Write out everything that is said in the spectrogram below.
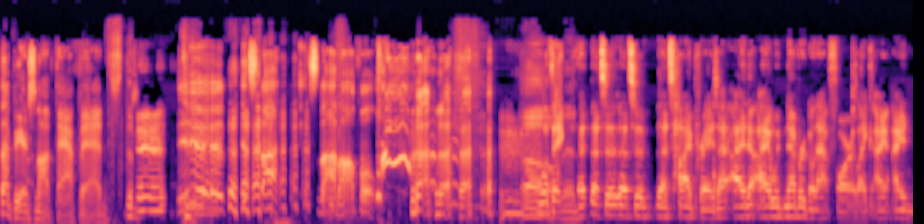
that beard's not that bad. It's the. Yeah, it's not. It's not awful. oh, well, thank man. that, that's a that's a that's high praise. I, I, I would never go that far. Like I I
